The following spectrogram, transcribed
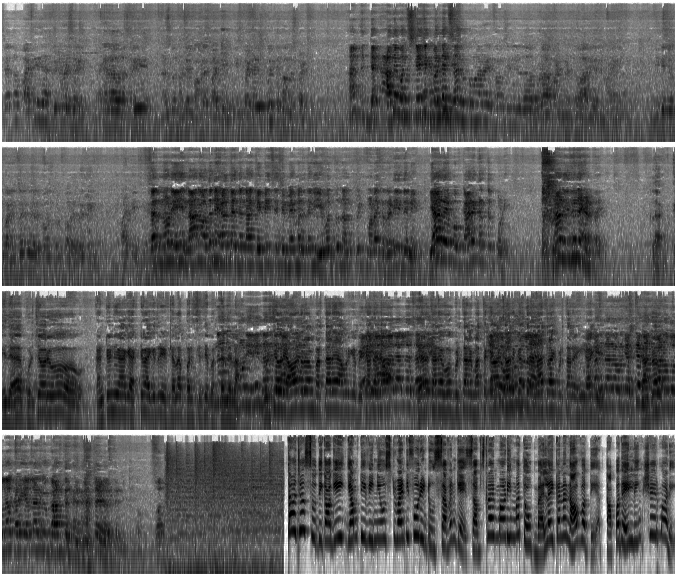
ಅದೇ ಒಂದು ಸ್ಟೇಜ್ ಬಂದ ಸರ್. ಶಿವಕುಮಾರ್ ಇನ್ಫಾರ್ಮೇಶನ್ ಇಲ್ಲದ ಬಡ ಅಪಾಯಿಂಟ್ಮೆಂಟ್ ಆಗಿ ಅದನ್ನ ಮಾಡಂಗಿಲ್ಲ. D K Shivakumar responsible for everything party sir ನೋಡಿ ನಾನು ಅದನ್ನೇ ಹೇಳ್ತಾ ಇದ್ದೇನೆ ನಾನು ಕೆಪಿಸಿಸಿ ಮೆಂಬರ್ ಇದ್ದೇನೆ ಇವತ್ತು ನಾನು ಟ್ವೀಟ್ ಮಾಡಕ್ ರೆಡಿ ಇದ್ದೇನೆ. ಯಾರೇ ಒಬ್ಬ ಕೊಡಿ. ನಾನು ಇದನ್ನೇ ಹೇಳ್ತಾ ಇದ್ದೆ. ಅಲ್ಲ ಇದು ಕುರ್ಚಿಯವರು ಕಂಟಿನ್ಯೂ ಆಗಿ ಆಕ್ಟಿವ್ ಆಗಿದ್ರೆ ಇಷ್ಟೆಲ್ಲ ಪರಿಸ್ಥಿತಿ ಬರ್ತಿರ್ಲಿಲ್ಲ. ಕುರ್ಚಿಯವರು ಯಾವಾದ್ರೂ ಬರ್ತಾರೆ ಅವ್ರಿಗೆ ಬೇಕಾದಾಗ ಹೇಳ್ತಾರೆ ಹೋಗ್ಬಿಡ್ತಾರೆ ಮತ್ತೆ ಕಾರ್ಯಕರ್ತರು. ಅನಾಥರಾಗಿ ಬಿಡ್ತಾರೆ ಹಿಂಗಾಗಿ ಎಲ್ಲರಿಗೂ ತಾಜಾ ಸುದ್ದಿಗಾಗಿ M TV news twenty four into ಸೆವೆನ್ಗೆ subscribe ಮಾಡಿ ಮತ್ತು ಬೆಲ್ ಐಕನ್ ಅನ್ನು ಒತ್ತಿ ತಪ್ಪದೇ ಲಿಂಕ್ ಶೇರ್ ಮಾಡಿ.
